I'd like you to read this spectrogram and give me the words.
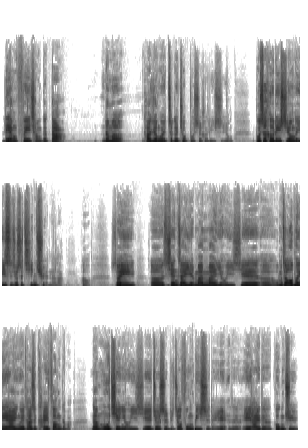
量非常的大，那么他认为这个就不是合理使用，不是合理使用的意思就是侵权的啦。好，所以。呃，现在也慢慢有一些呃，我们知道 OpenAI 因为它是开放的嘛，那目前有一些就是比较封闭式的 A AI 的工具，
